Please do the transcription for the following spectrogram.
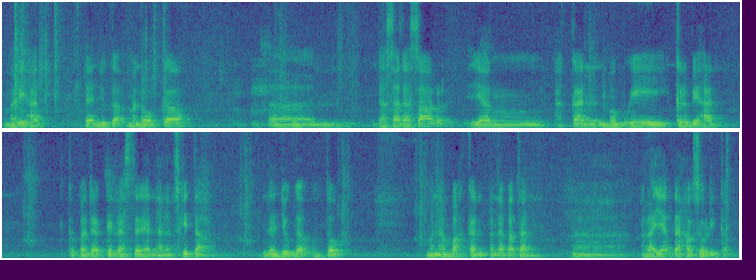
melihat dan juga meneroka uh, dasar-dasar yang akan memberi kelebihan kepada kelestarian alam sekitar dan juga untuk menambahkan pendapatan uh, rakyat dan household income.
